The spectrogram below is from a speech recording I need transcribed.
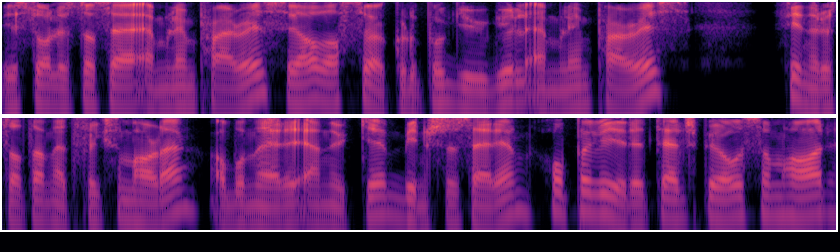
Hvis du har lyst til å se Emily in Paris, ja, da søker du på Google Emily in Paris, finner ut at det er Netflix som har det, abonnerer en uke, binger serien, hopper videre til HBO som har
